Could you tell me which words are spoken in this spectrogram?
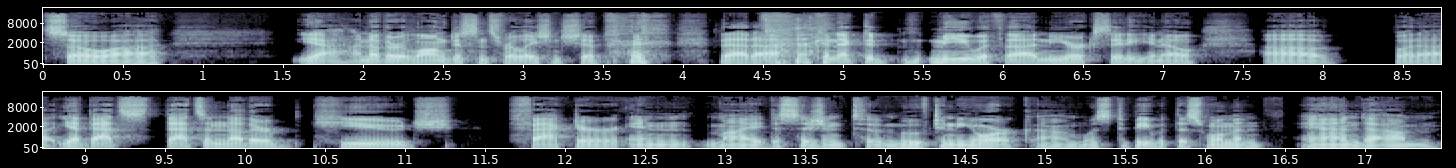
so, uh, yeah, another long distance relationship that uh, connected me with uh, New York City, you know. Uh, but uh, yeah, that's that's another huge factor in my decision to move to New York um, was to be with this woman, and um,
